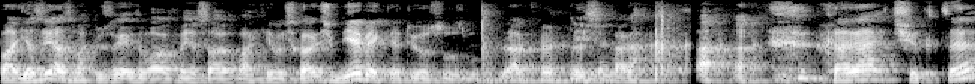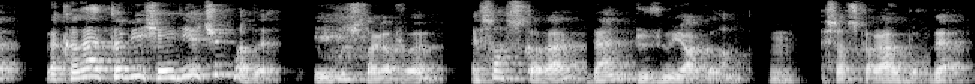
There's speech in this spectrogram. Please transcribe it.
Ben yazı yazmak üzereydim Avrupa İnsan Mahkemesi. Kardeşim niye bekletiyorsunuz bunu? Neyse karar. karar çıktı. Ve karar tabii şey diye çıkmadı. İlginç tarafı esas karar ben düzgün yargılamadım. Hı. Esas karar bu. Ve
